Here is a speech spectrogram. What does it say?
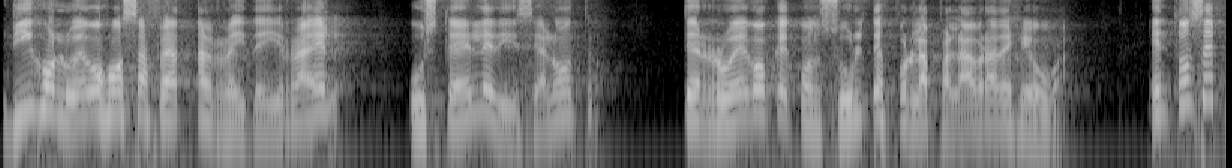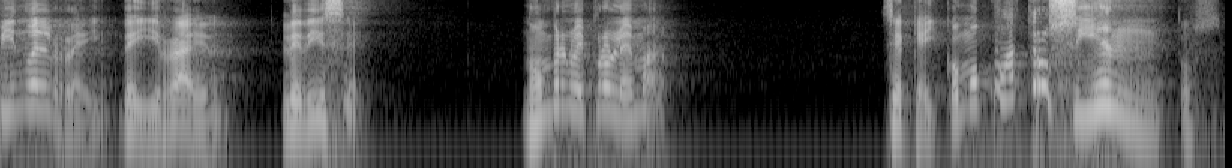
dijo luego Josafat al rey de Israel, usted le dice al otro, te ruego que consultes por la palabra de Jehová. Entonces vino el rey de Israel, le dice, no hombre, no hay problema. Si que hay como 400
